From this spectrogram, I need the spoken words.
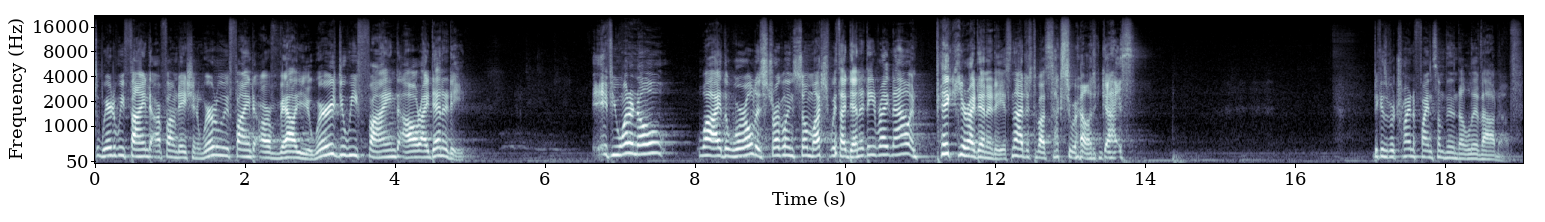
So where do we find our foundation? Where do we find our value? Where do we find our identity? If you want to know why the world is struggling so much with identity right now, and pick your identity. It's not just about sexuality, guys. Because we're trying to find something to live out of.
